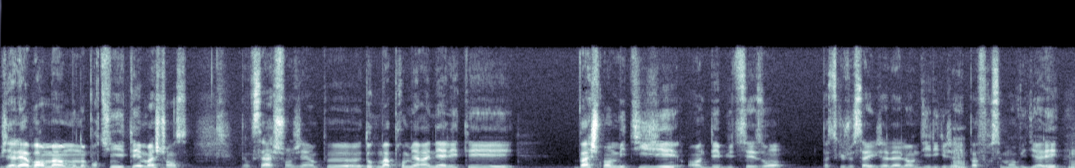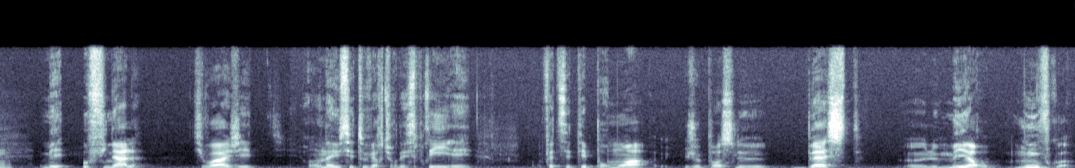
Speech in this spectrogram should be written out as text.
j'allais avoir ma, mon opportunité, ma chance. Donc ça a changé un peu. Donc ma première année, elle était vachement mitigée en début de saison, parce que je savais que j'allais aller en D-League et j'avais Mhm. pas forcément envie d'y aller. Mhm. Mais au final, tu vois, j'ai, on a eu cette ouverture d'esprit et en fait, c'était pour moi, je pense, le best, euh, le meilleur move quoi,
